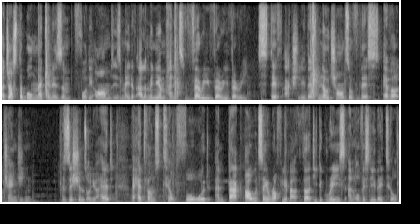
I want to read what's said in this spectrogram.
adjustable mechanism for the arms is made of aluminium and it's very, very, very stiff actually. There's no chance of this ever changing positions on your head. The headphones tilt forward and back, I would say roughly about 30 degrees, and obviously they tilt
